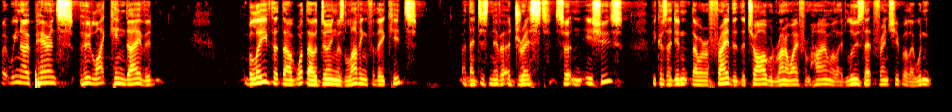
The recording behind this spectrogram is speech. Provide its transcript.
But we know parents who, like King David, believed that they what they were doing was loving for their kids, and they just never addressed certain issues because they didn't. They were afraid that the child would run away from home, or they'd lose that friendship, or they wouldn't,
